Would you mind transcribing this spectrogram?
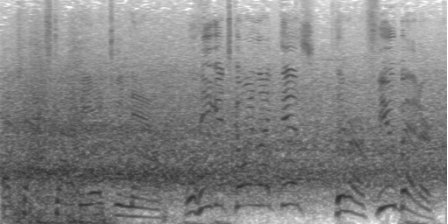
That back's got to be aching now. When he gets going like this, there are a few better.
